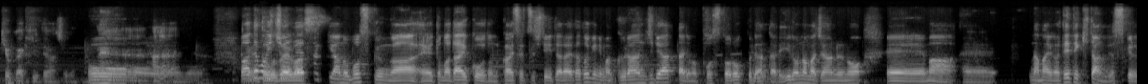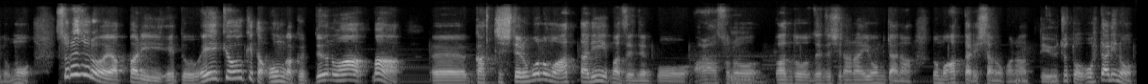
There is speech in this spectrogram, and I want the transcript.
曲は聴いてましたけどね。おーはいまあでも一応ね、さっきあのボス君が、えーとまあ、大コードの解説していただいたときに、まあ、グランジであったり、まあ、ポストロックであったり、いろんなまあジャンルの、えーまあえー名前が出てきたんですけれども、それぞれはやっぱり、えー、と影響を受けた音楽っていうのは、まあえー合致してるものもあったり、まあ、全然こう、あら、そのバンド全然知らないよみたいなのもあったりしたのかなっていう、ちょっとお二人の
